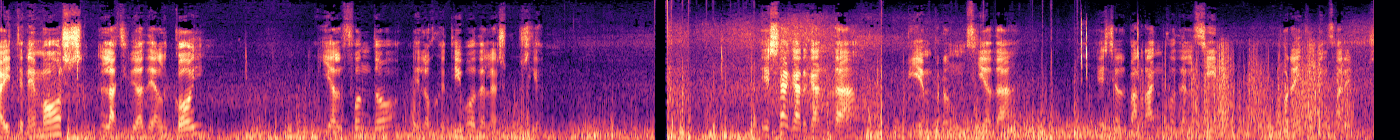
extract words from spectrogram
Ahí tenemos la ciudad de Alcoy y al fondo el objetivo de la excursión. Esa garganta bien pronunciada es el barranco del Cid. Por ahí comenzaremos.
